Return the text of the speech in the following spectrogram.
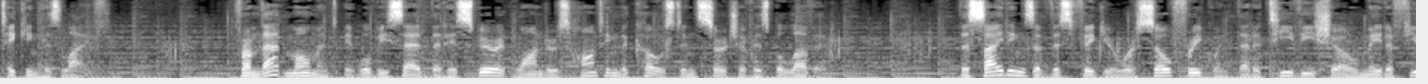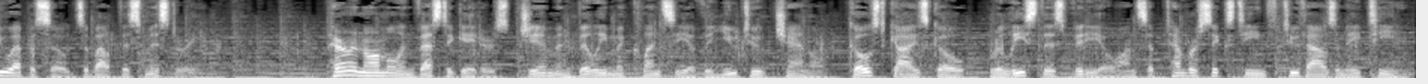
taking his life. From that moment it will be said that his spirit wanders haunting the coast in search of his beloved. The sightings of this figure were so frequent that a TV show made a few episodes about this mystery. Paranormal investigators Jim and Billy McClency of the YouTube channel Ghost Guys Go released this video on September 16, 2018,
